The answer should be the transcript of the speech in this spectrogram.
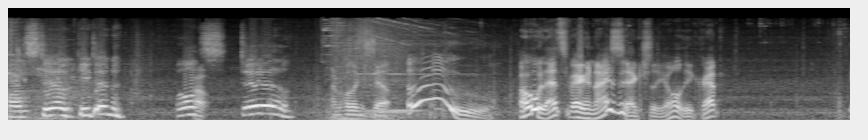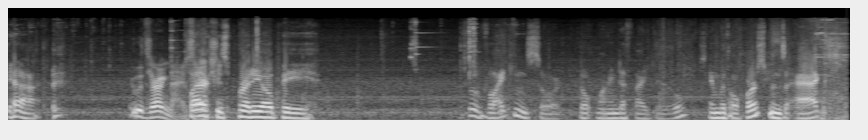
Hold still, Keaton. Hold Oh. still. I'm holding still. Ooh! Oh, that's very nice, actually. Holy crap. Yeah. Ooh, throwing knives. Cleric actually. is pretty OP. Ooh, a Viking sword. Don't mind if I do. Same with a horseman's axe.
